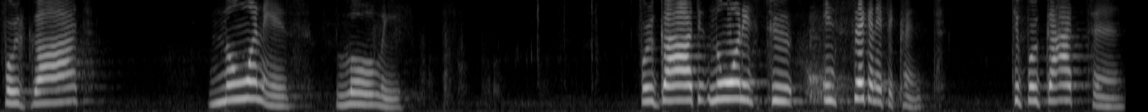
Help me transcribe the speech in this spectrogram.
For God, no one is lowly. For God, no one is too insignificant, too forgotten,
